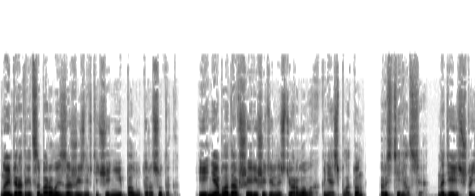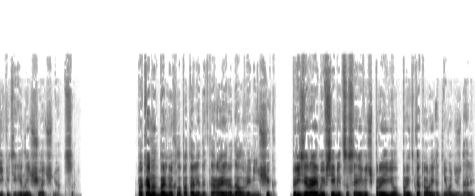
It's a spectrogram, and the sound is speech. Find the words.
Но императрица боролась за жизнь в течение полутора суток, и не обладавший решительностью Орловых князь Платон растерялся надеясь, что Екатерина еще очнется. Пока над больной хлопотали доктора и рыдал временщик, презираемый всеми цесаревич проявил прыть, которой от него не ждали.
